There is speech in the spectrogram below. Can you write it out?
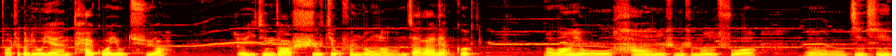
找这个留言太过有趣啊！就已经到十九分钟了，我们再来两个。呃，网友韩什么什么说，呃，静心，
